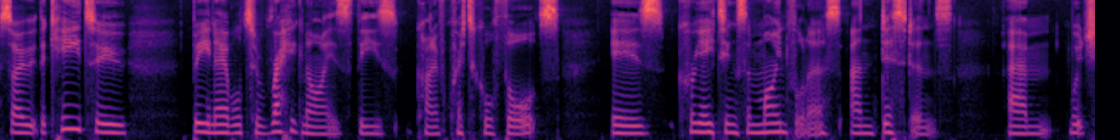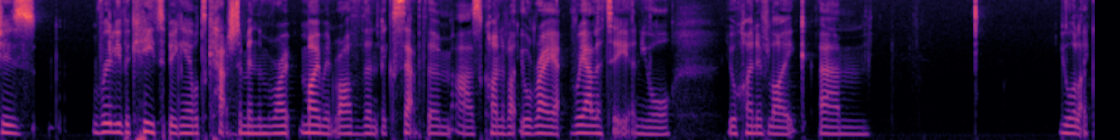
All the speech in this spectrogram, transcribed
So the key to being able to recognize these kind of critical thoughts is creating some mindfulness and distance, um, which is really the key to being able to catch them in the moment rather than accept them as kind of like your rea- reality and your your kind of like um your like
